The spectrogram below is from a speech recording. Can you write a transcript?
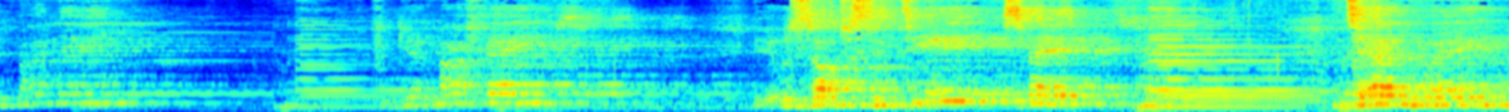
Forget my name, forget my face. It was all just empty space, dead weight.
